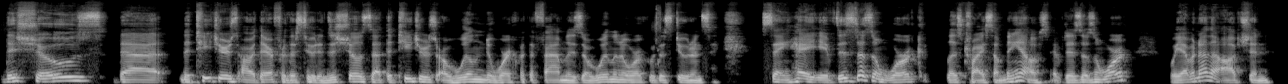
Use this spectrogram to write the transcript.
this shows that the teachers are there for the students. This shows that the teachers are willing to work with the families, are willing to work with the students, saying, Hey, if this doesn't work, let's try something else. If this doesn't work, we have another option.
